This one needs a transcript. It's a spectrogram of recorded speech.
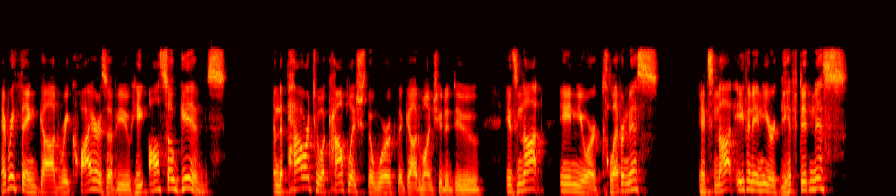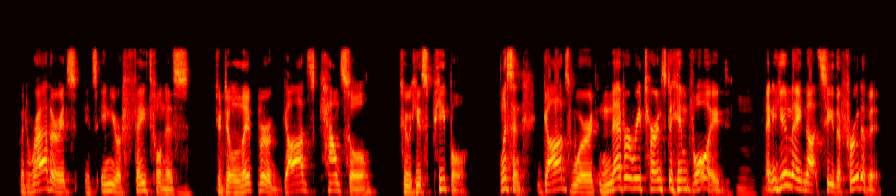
Everything God requires of you, He also gives. And the power to accomplish the work that God wants you to do is not in your cleverness, it's not even in your giftedness, but rather it's, it's in your faithfulness to deliver God's counsel to his people. Listen, God's word never returns to him void. Mm-hmm. And you may not see the fruit of it.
